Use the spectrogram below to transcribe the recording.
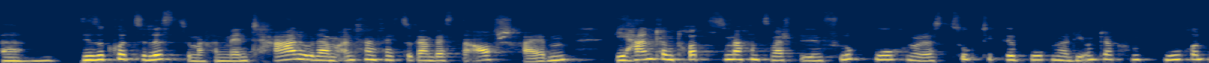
Ähm, diese kurze Liste machen, mental oder am Anfang vielleicht sogar am besten aufschreiben, die Handlung trotzdem machen, zum Beispiel den Flug buchen oder das Zugticket buchen oder die Unterkunft buchen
